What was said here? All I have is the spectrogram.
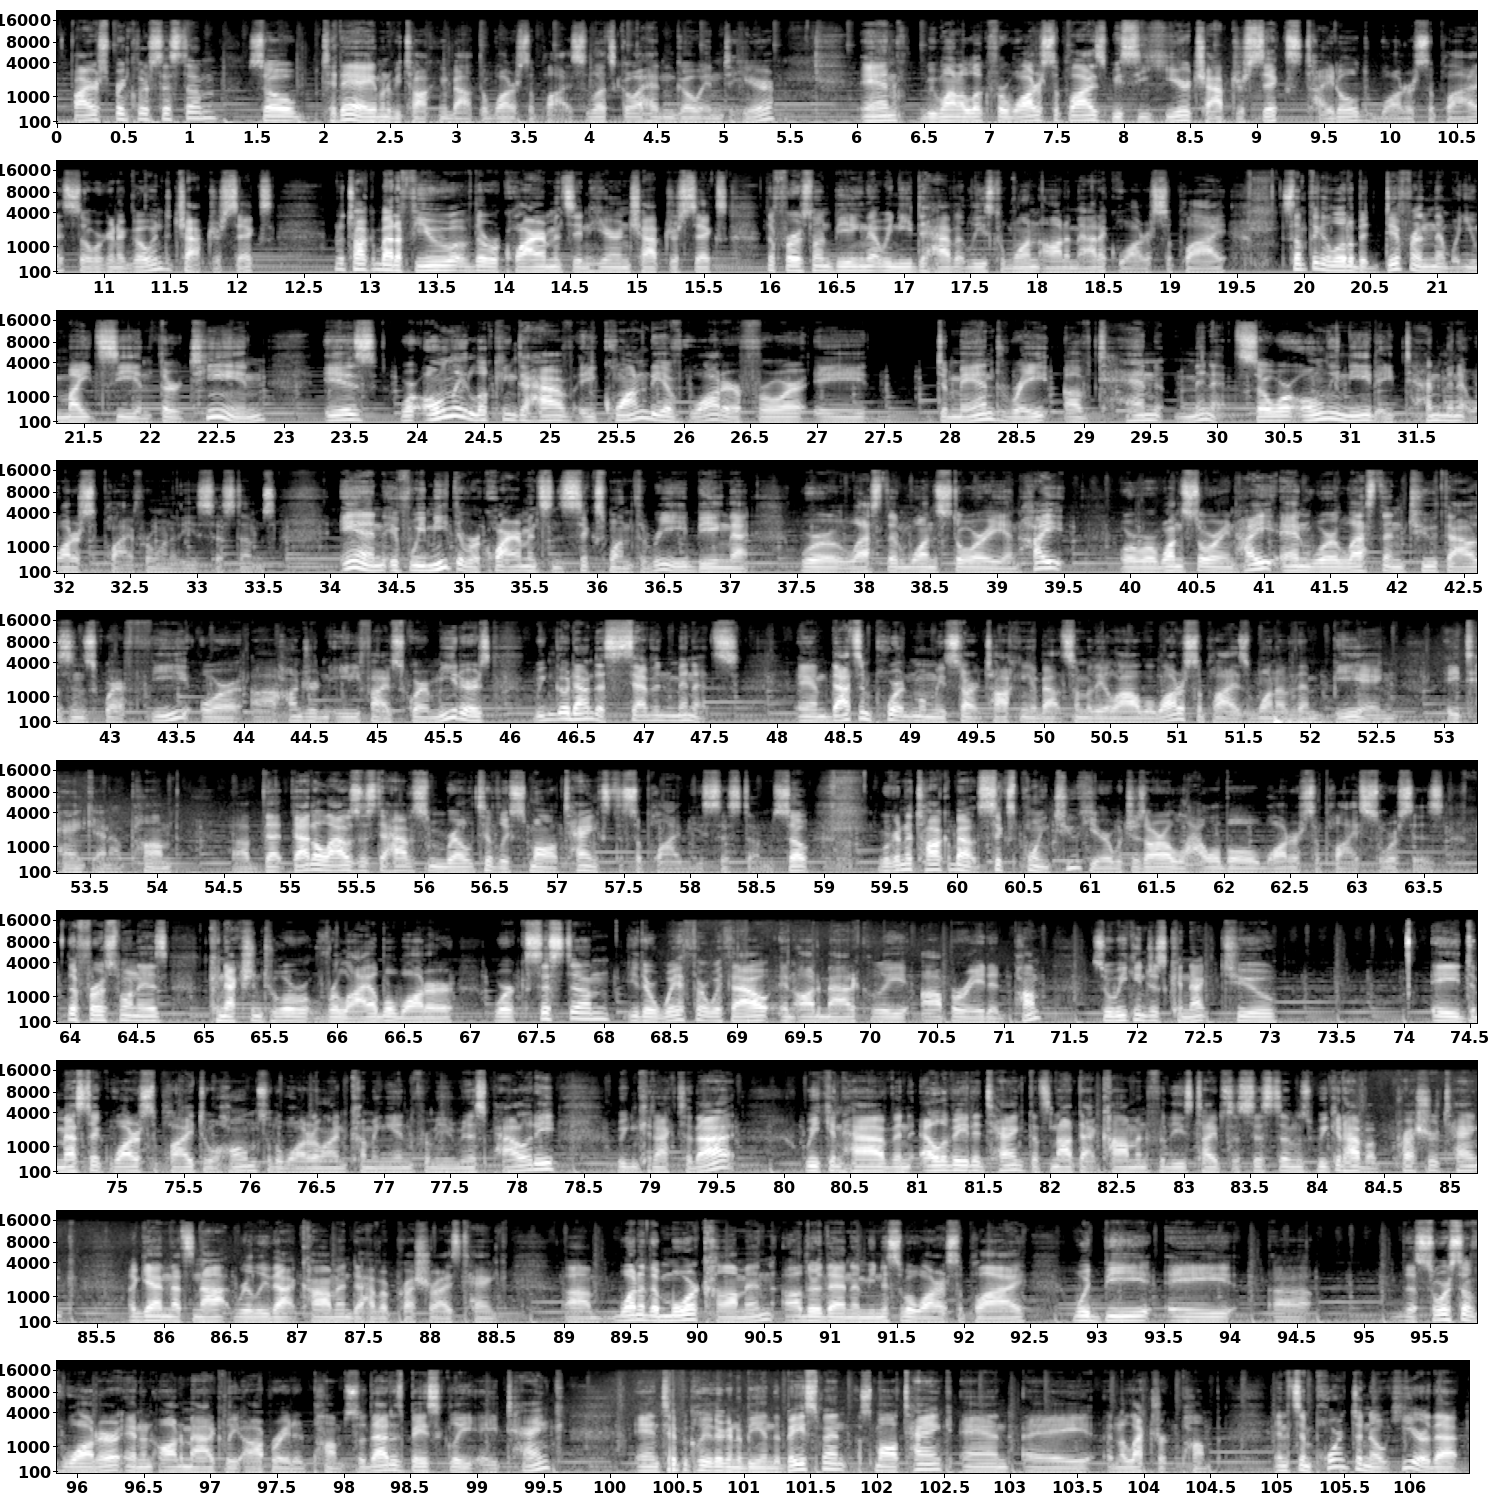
fire sprinkler system. So today I'm going to be talking about the water supplies. So let's go ahead and go into here. And we want to look for water supplies. We see here chapter 6 titled water supplies. So we're going to go into chapter 6 I'm going to talk about a few of the requirements in here in chapter 6. The first one being that we need to have at least one automatic water supply. Something a little bit different than what you might see in 13 is we're only looking to have a quantity of water for a demand rate of 10 minutes. So we'll only need a 10 minute water supply for one of these systems. And if we meet the requirements in 613, being that we're less than one story in height, or we're one story in height and we're less than 2,000 square feet or 185 square meters, we can go down to seven minutes. And that's important when we start talking about some of the allowable water supplies, one of them being a tank and a pump. Uh, that, that allows us to have some relatively small tanks to supply these systems. So we're going to talk about 6.2 here, which is our allowable water supply sources. The first one is connection to a reliable water work system, either with or without an automatically operated pump. So we can just connect to a domestic water supply to a home, so the water line coming in from a municipality, we can connect to that. We can have an elevated tank that's not that common for these types of systems. We could have a pressure tank. Again, that's not really that common to have a pressurized tank. Um, one of the more common, other than a municipal water supply, would be a uh, the source of water and an automatically operated pump. So that is basically a tank and typically they're going to be in the basement, a small tank and a an electric pump. And it's important to note here that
